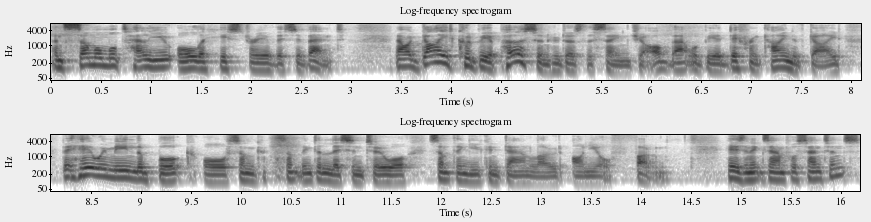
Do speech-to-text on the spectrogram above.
And someone will tell you all the history of this event. Now, a guide could be a person who does the same job. That would be a different kind of guide. But here we mean the book or some, something to listen to or something you can download on your phone. Here's an example sentence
